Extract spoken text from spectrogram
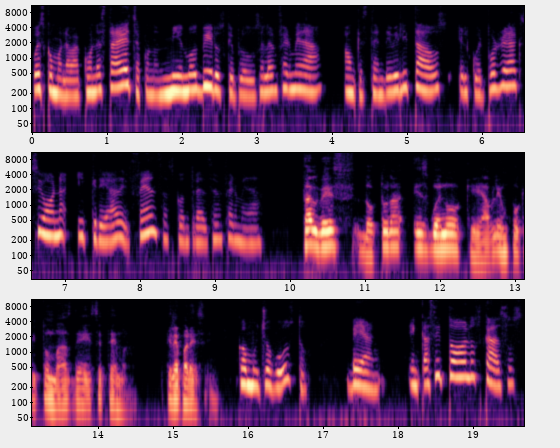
Pues como la vacuna está hecha con los mismos virus que produce la enfermedad, aunque estén debilitados, el cuerpo reacciona y crea defensas contra esa enfermedad. Tal vez, doctora, es bueno que hable un poquito más de este tema. ¿Qué le parece? Con mucho gusto. Vean, en casi todos los casos,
